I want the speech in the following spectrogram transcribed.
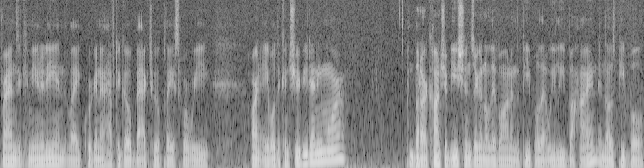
friends and community and like we're gonna have to go back to a place where we aren't able to contribute anymore. But our contributions are going to live on in the people that we leave behind and those people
